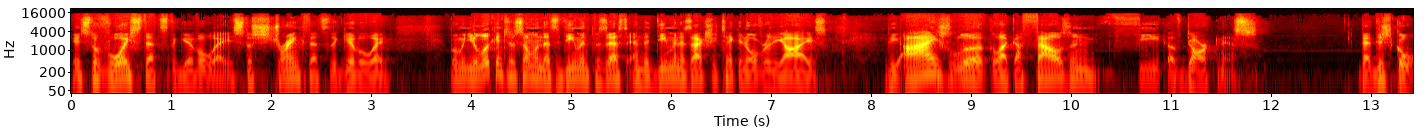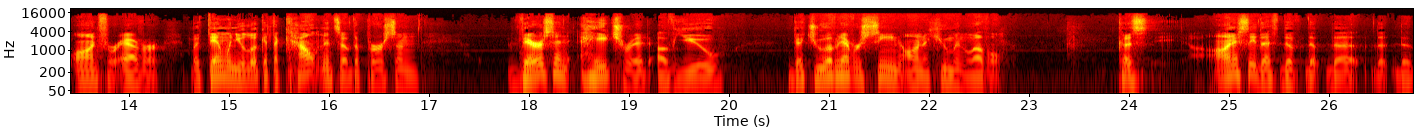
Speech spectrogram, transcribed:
It's the voice that's the giveaway. It's the strength that's the giveaway. But when you look into someone that's demon possessed and the demon has actually taken over the eyes, the eyes look like a thousand feet of darkness that just go on forever. But then when you look at the countenance of the person, there's an hatred of you that you have never seen on a human level. Because honestly, the, the, the, the,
